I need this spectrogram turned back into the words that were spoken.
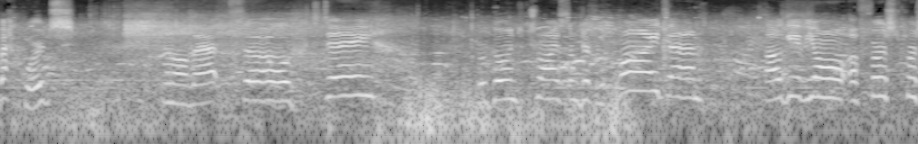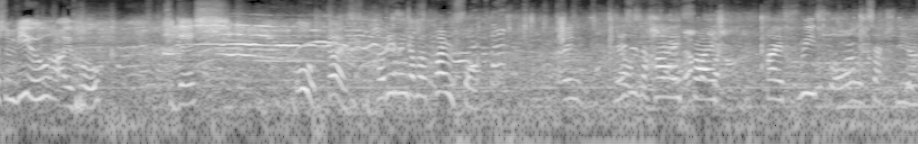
backwards and all that. So today we're going to try some different rides and I'll give y'all a first person view, I hope, to this. Oh, guys, how do you think about Pirate Fall? I this is a high five, high free fall. It's actually a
